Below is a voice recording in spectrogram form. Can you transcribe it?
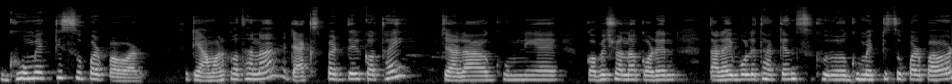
ঘুম একটি সুপার পাওয়ার এটি আমার কথা না, এটা এক্সপার্টদের কথাই। যারা ঘুম নিয়ে গবেষণা করেন, তারাই বলে থাকেন ঘুম একটি সুপার পাওয়ার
